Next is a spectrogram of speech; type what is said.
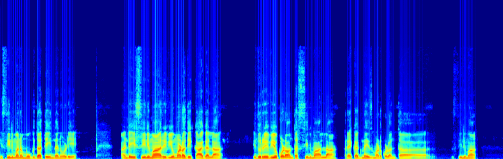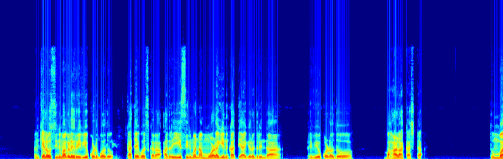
ಈ ಸಿನಿಮಾನ ಮುಗ್ಧತೆಯಿಂದ ನೋಡಿ. ಆ್ಯಂಡ್ ಈ ಸಿನಿಮಾ ರಿವ್ಯೂ ಮಾಡೋದಕ್ಕಾಗಲ್ಲ. ಇದು ರಿವ್ಯೂ ಕೊಡೋವಂಥ ಸಿನಿಮಾ ಅಲ್ಲ. ರೆಕಗ್ನೈಸ್ ಮಾಡ್ಕೊಳ್ಳೋಂಥ ಸಿನಿಮಾ. ಆ್ಯಂಡ್ ಕೆಲವು ಸಿನಿಮಾಗಳಿಗೆ ರಿವ್ಯೂ ಕೊಡ್ಬೋದು ಕತೆಗೋಸ್ಕರ. ಆದರೆ ಈ ಸಿನಿಮಾ ನಮ್ಮ ಒಳಗಿನ ಕತೆ ಆಗಿರೋದ್ರಿಂದ ರಿವ್ಯೂ ಕೊಡೋದು ಬಹಳ ಕಷ್ಟ. ತುಂಬಾ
